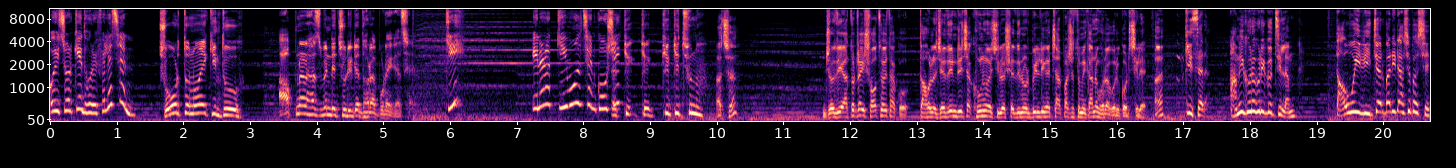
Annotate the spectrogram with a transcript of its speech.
ওই চোরকে ধরে ফেলেছেন? চোর তো নয় কিন্তু আপনার হাজবেন্ডের চুরিটা ধরা পড়ে গেছে। কি? এনারা কি বলছেন কৌশিক? কিছু না। আচ্ছা। যদি এতটাই সৎ হয়ে থাকো তাহলে যেদিন রিচা খুন হয়েছিল সেদিন ওর বিল্ডিং এর চারপাশে তুমি কেন ঘোরাঘুরি করছিলে হ্যাঁ? কি স্যার আমি ঘোরাঘুরি করছিলাম তাও ওই রিচার বাড়ির আশেপাশে।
